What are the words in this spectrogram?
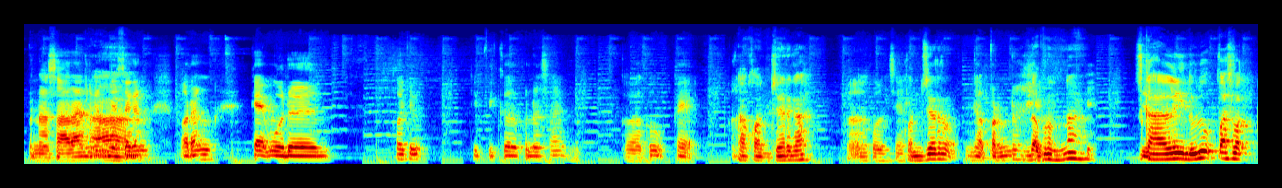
penasaran kan Ah. biasa kan orang kayak modern kok tuh tipikal penasaran kalau aku kayak Ah, konser kah? ah, konser Konser nggak pernah nggak pernah. Sekali dulu pas waktu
